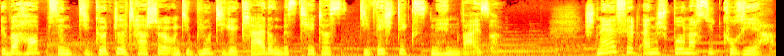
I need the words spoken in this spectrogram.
Überhaupt sind die Gürteltasche und die blutige Kleidung des Täters die wichtigsten Hinweise. Schnell führt eine Spur nach Südkorea.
